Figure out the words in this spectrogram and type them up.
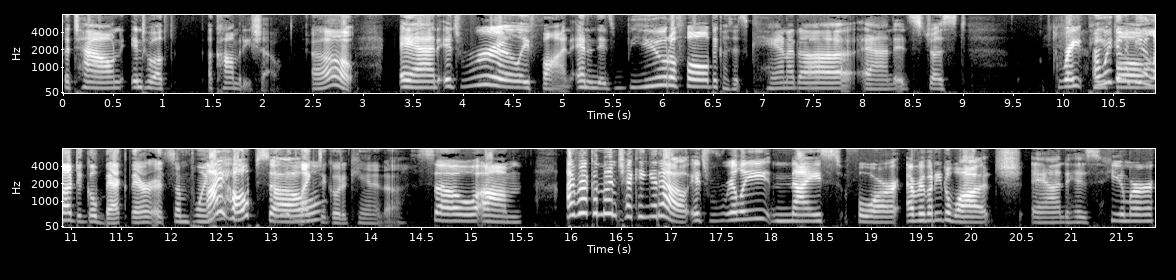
the town into a, a comedy show oh, and it's really fun and it's beautiful because it's canada and it's just great people are we going to be allowed to go back there at some point? i hope so I would like to go to Canada. so um I recommend checking it out. It's really nice for everybody to watch, and his humor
